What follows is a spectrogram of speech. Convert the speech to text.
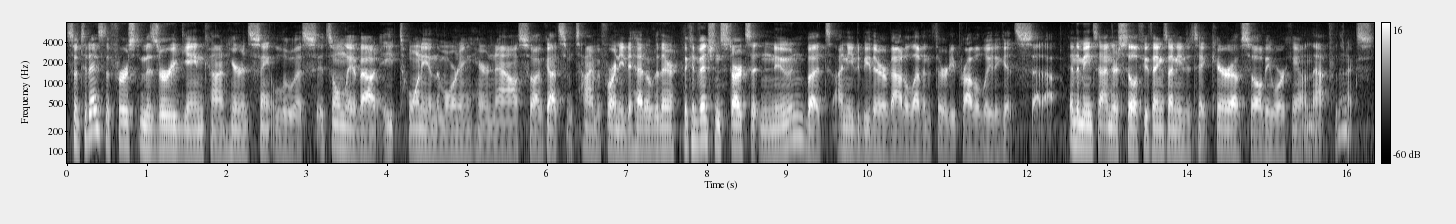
So today's the first Missouri GameCon here in St. Louis. It's only about 8.20 in the morning here now, so I've got some time before I need to head over there. The convention starts at noon, but I need to be there about 11.30 probably to get set up. In the meantime, there's still a few things I need to take care of, so I'll be working on that for the next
